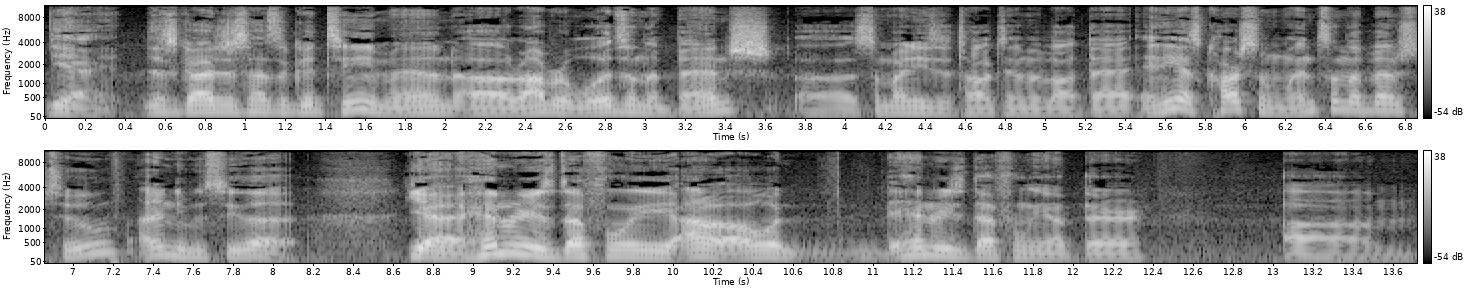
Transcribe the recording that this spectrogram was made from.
yeah, this guy just has a good team, man. Uh, Robert Woods on the bench. Uh, somebody needs to talk to him about that. And he has Carson Wentz on the bench too. I didn't even see that. Yeah, Henry is definitely. I don't. I would. Henry's definitely up there. Um,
